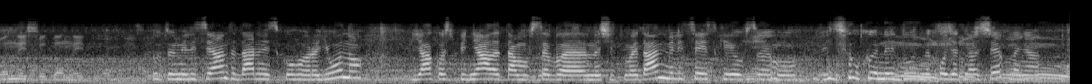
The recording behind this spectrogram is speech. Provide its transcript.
вони сюди не йдуть. Тобто міліціянти Дарницького району якось підняли там в себе значить, майдан міліцейський у своєму відділку і не йдуть, не Ну, ходять на щось, очеплення. Ну,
